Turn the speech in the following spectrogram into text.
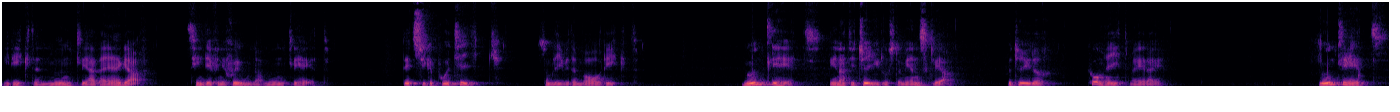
i dikten Muntliga vägar sin definition av muntlighet. Det är ett psykopoetik som blivit en bra dikt. Muntlighet är en attityd hos det mänskliga. Betyder Kom hit med dig. Muntlighet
